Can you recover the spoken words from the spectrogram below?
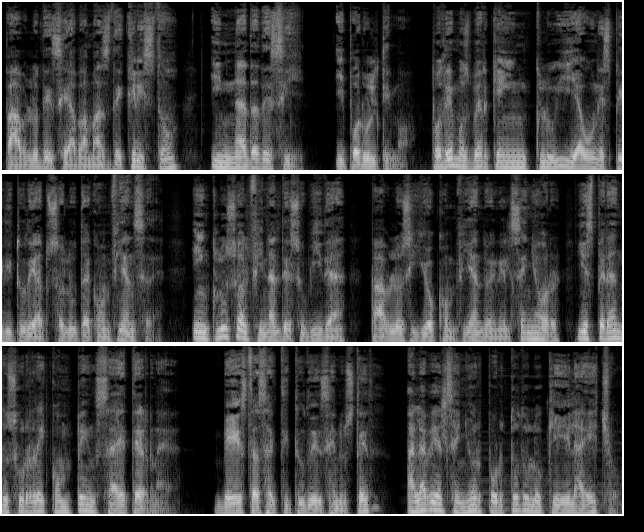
Pablo deseaba más de Cristo y nada de sí. Y por último, podemos ver que incluía un espíritu de absoluta confianza. Incluso al final de su vida, Pablo siguió confiando en el Señor y esperando su recompensa eterna. ¿Ve estas actitudes en usted? Alabe al Señor por todo lo que Él ha hecho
